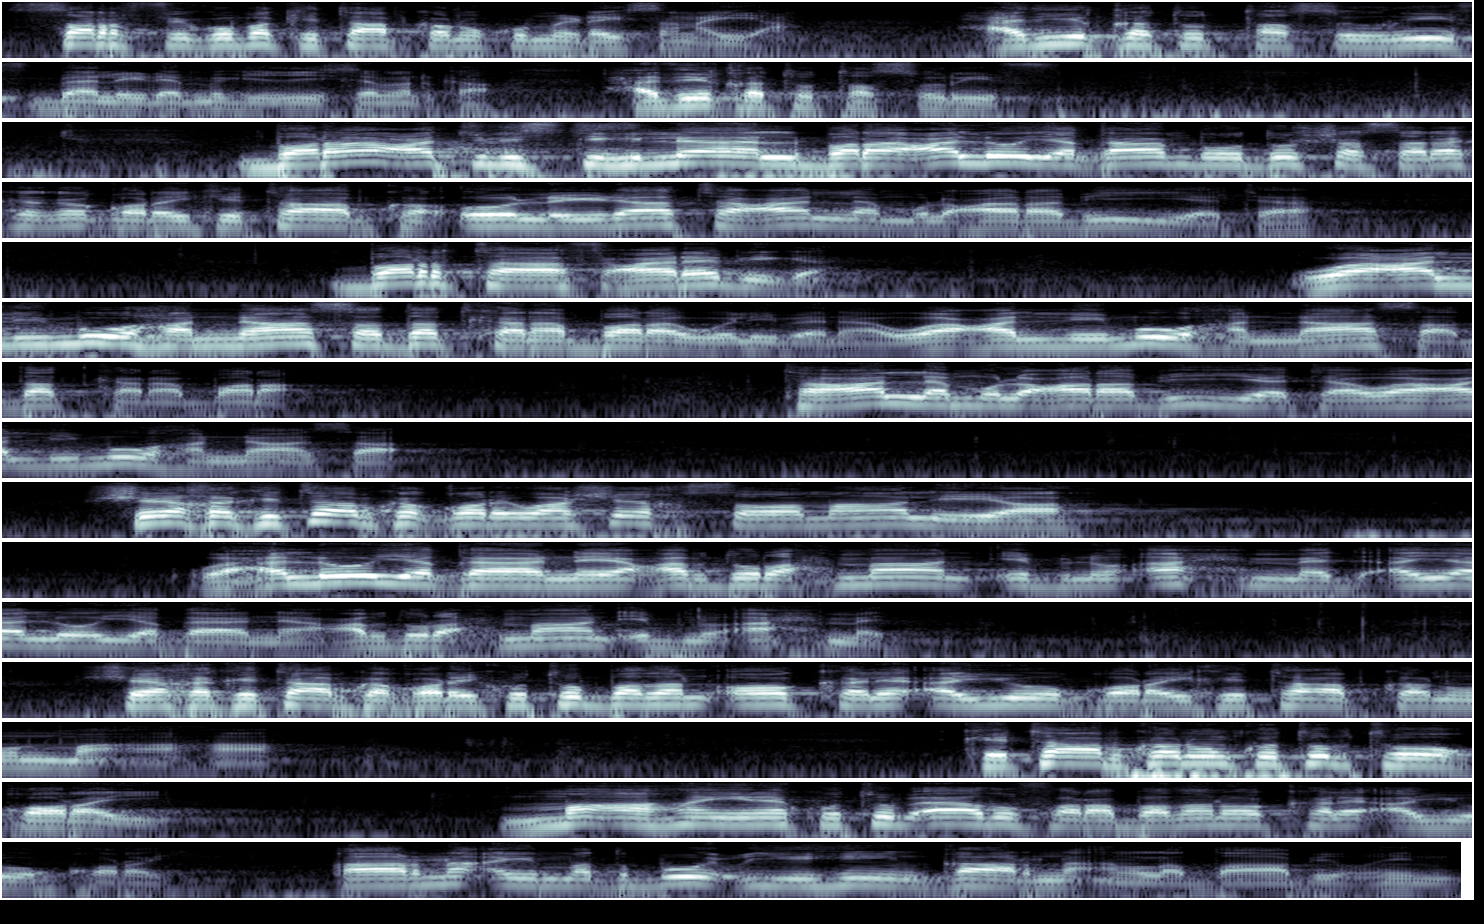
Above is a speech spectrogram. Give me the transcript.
Sarfiguba kitaabkanu ku midhaysanaya. Xadiiqatu tasriif baa la yidhaha magaciisa marka. Xadiiqatu tasriif baraacat listihlaal baraaca loo yaqaan buu dusha sare kaga qoray kitaabka oo la yidhaha tacalamu lcarabiyata barta af carabiga. Wacallimuuha naasa dadkana bara welibana wacallimuuha naasa dadkana bara. Tacalamu lcarabiyata wacallimuuha naasa. Sheekha kitaabka qoray waa sheekh soomaaliya waxaa loo yaqaanay cabduraxmaan ibnu axmed ayaa loo yaqaanaa cabduraxmaan ibnu axmed sheekha kitaabka qoray kutub badan oo kale ayuu qoray kitaabkanun ma aha. Kitaabkanun kutubtuu qoray ma ahayne kutub aada u fara badan oo kale ayuu qoray. Qaarna ay madbuuc yihiin qaarna aan la daabicin.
